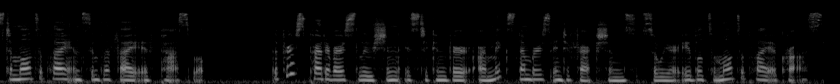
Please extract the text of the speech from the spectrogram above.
is to multiply and simplify if possible. The first part of our solution is to convert our mixed numbers into fractions so we are able to multiply across.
